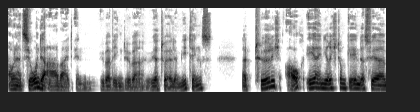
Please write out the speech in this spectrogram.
Organisation der Arbeit in überwiegend über virtuelle Meetings natürlich auch eher in die Richtung gehen, dass wir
